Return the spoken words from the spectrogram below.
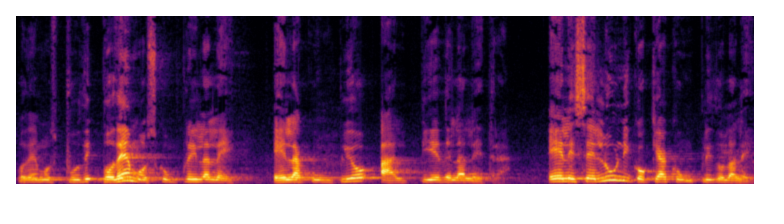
podemos, podemos cumplir la ley. Él la cumplió al pie de la letra. Él es el único que ha cumplido la ley.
